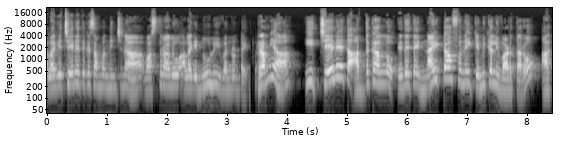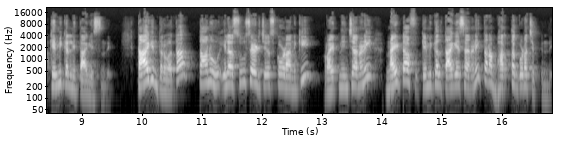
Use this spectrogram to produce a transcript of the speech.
అలాగే చేనేతకి సంబంధించిన వస్త్రాలు అలాగే నూలు ఇవన్నీ ఉంటాయి. రమ్య ఈ చేనేత అద్దకాల్లో ఏదైతే నైట్ ఆఫ్ అనే కెమికల్ని వాడతారో ఆ కెమికల్ని తాగేసింది. తాగిన తర్వాత తాను ఇలా సూసైడ్ చేసుకోవడానికి ప్రయత్నించానని నైట్ ఆఫ్ కెమికల్ తాగేశానని తన భర్తకు కూడా చెప్పింది.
